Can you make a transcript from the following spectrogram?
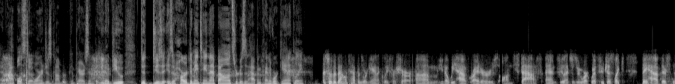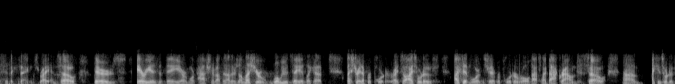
apples to oranges com- comparison, but you know, do you do, it, is it hard to maintain that balance, or does it happen kind of organically? So the balance happens organically for sure. Um, you know, we have writers on staff and freelancers we work with who just like they have their specific things, right? And so there's areas that they are more passionate about than others, unless you're what we would say is like a, a straight up reporter, right? So I sort of I fit more of the straight up reporter role. That's my background. So um, I can sort of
